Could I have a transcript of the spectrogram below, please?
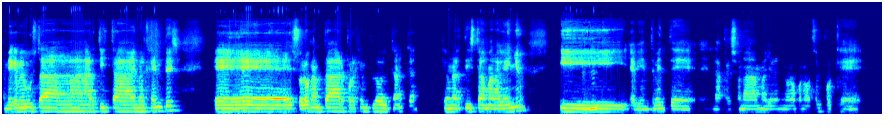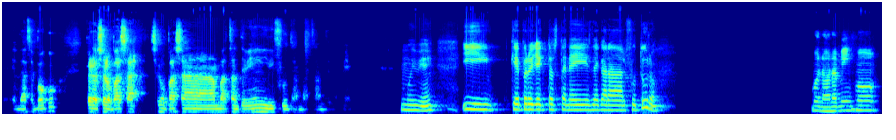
a mí que me gusta artistas emergentes, eh, suelo cantar, por ejemplo, el Canca, que es un artista malagueño, y evidentemente las personas mayores no lo conocen porque es de hace poco, pero se lo, pasa, se lo pasan bastante bien y disfrutan bastante también. Muy bien. ¿Y qué proyectos tenéis de cara al futuro? Bueno, ahora mismo,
